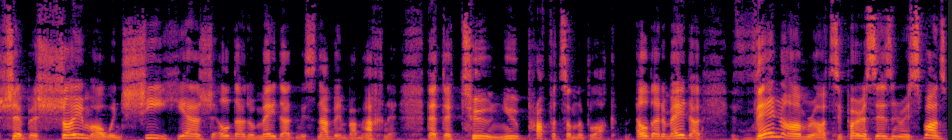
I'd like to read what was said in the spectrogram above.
when she hears Eldad Umeidad Misnabim Bamachne, that the two new prophets on the block, Eldad Umeidad, then Amra, Tzipora says in response,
